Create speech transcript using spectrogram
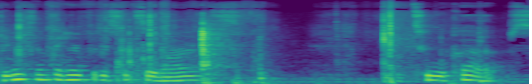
Give me something here for the Six of Wands. The Two of Cups.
